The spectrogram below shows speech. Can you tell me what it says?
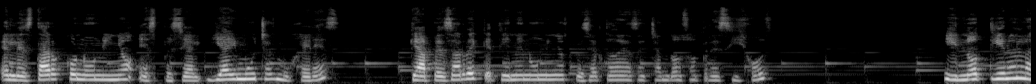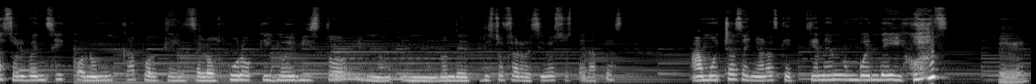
el estar con un niño especial. Y hay muchas mujeres que a pesar de que tienen un niño especial, todavía se echan dos o tres hijos y no tienen la solvencia económica porque se los juro que yo he visto en, donde Christopher recibe sus terapias a muchas señoras que tienen un buen de hijos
